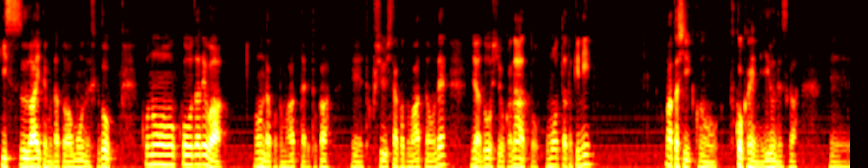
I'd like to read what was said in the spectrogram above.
必須アイテムだとは思うんですけどこの講座では飲んだこともあったりとか、えー、特集したこともあったのでじゃあどうしようかなと思った時にま私この福岡県にいるんですが、え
